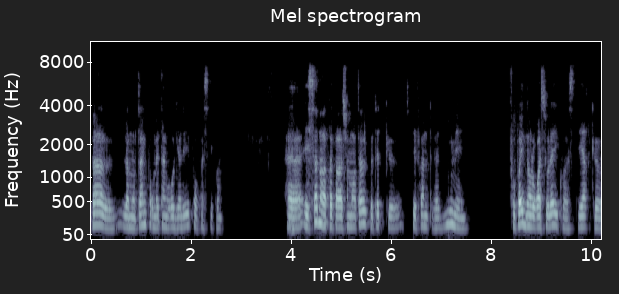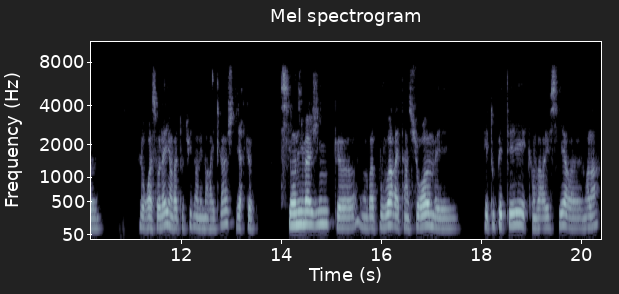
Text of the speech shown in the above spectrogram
pas la montagne pour mettre un gros galet pour passer quoi. Euh, et ça, dans la préparation mentale, peut-être que Stéphane te l'a dit, mais faut pas être dans le roi soleil, quoi. C'est-à-dire que le roi soleil, on va tout de suite dans les marécages. C'est-à-dire que si on imagine qu'on va pouvoir être un surhomme et, et tout péter et qu'on va réussir, euh, voilà,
